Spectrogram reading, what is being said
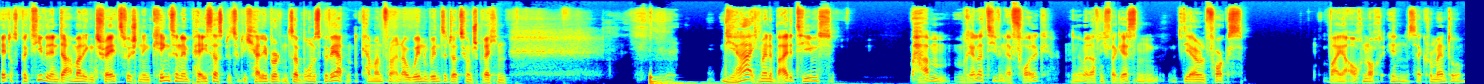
Retrospektive den damaligen Trade zwischen den Kings und den Pacers bezüglich Halliburton und Sabonis bewerten? Kann man von einer Win-Win-Situation sprechen? Ja, ich meine, beide Teams haben relativen Erfolg. Ne? Man darf nicht vergessen, De'Aaron Fox war ja auch noch in Sacramento.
